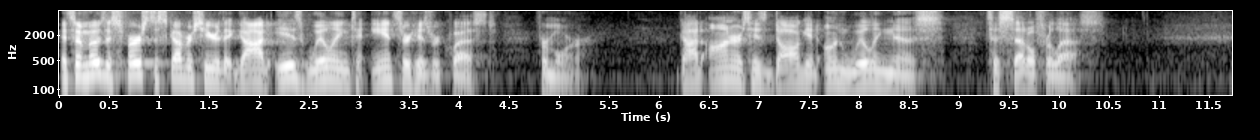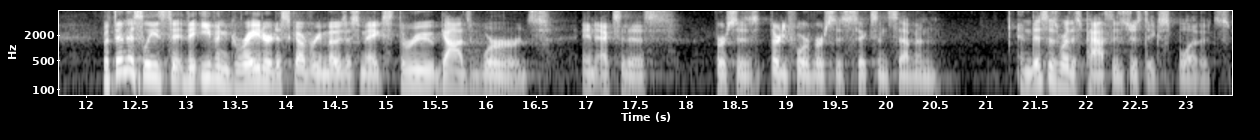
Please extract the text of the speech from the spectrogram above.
And so Moses first discovers here that God is willing to answer his request for more. God honors his dogged unwillingness to settle for less. But then this leads to the even greater discovery Moses makes through God's words in Exodus verses 34 verses 6 and 7. And this is where this passage just explodes.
